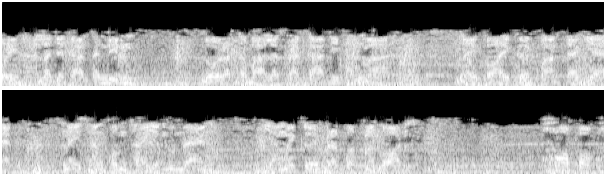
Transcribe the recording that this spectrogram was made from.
บริหารราชการแผ่นดิน โดยรัฐบาลและสถานการที่ผ่านมาได้ก่อให้เกิดความแตกแยกในสังคมไทยอย่างรุนแรง อย่างไม่เคยปรากฏมาก่อนคอปค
